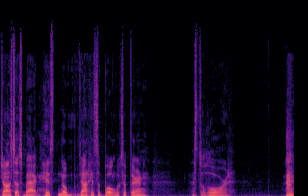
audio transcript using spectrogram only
John steps back, hits, no doubt hits the boat, and looks up there, and that's the Lord. and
